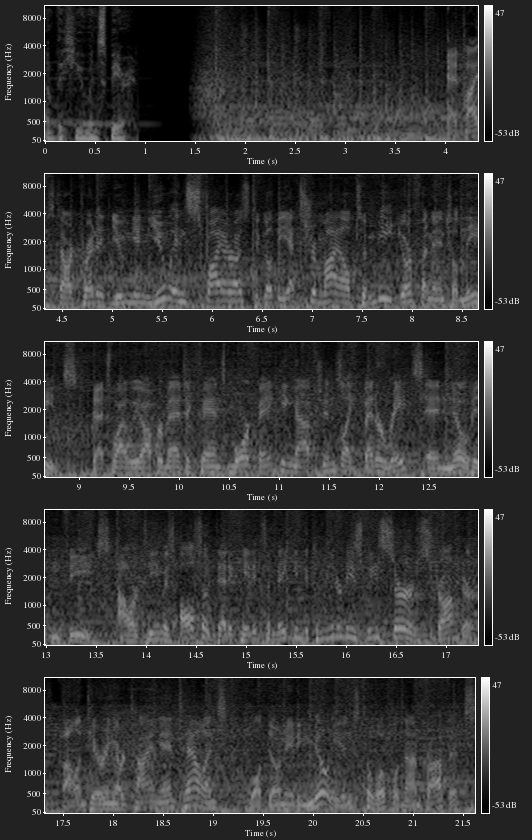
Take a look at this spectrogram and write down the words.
of the human spirit. VyStar Credit Union, you inspire us to go the extra mile to meet your financial needs. That's why we offer Magic fans more banking options like better rates and no hidden fees. Our team is also dedicated to making the communities we serve stronger, volunteering our time and talents while donating millions to local nonprofits.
